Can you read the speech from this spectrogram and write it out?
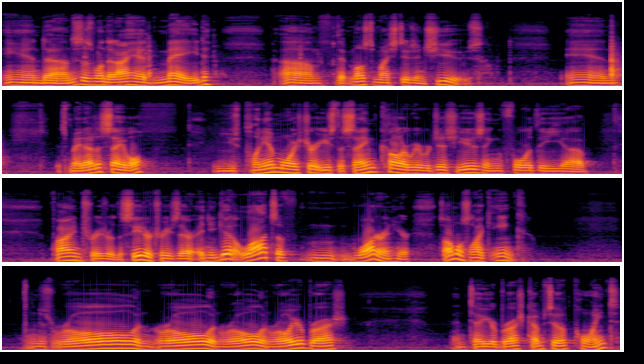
And uh, this is one that I had made um, that most of my students use. And it's made out of sable. Use plenty of moisture. Use the same color we were just using for the uh, pine trees or the cedar trees there, and you get lots of mm, water in here. It's almost like ink. And just roll and roll and roll and roll your brush until your brush comes to a point.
